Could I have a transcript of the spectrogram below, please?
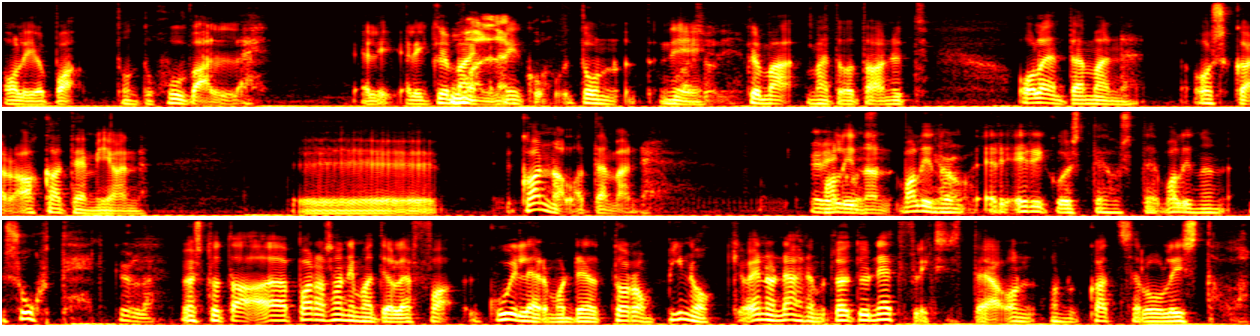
oli jopa tuntu hyvälle. Eli, eli kyllä mä, niin kuin, tun, niin, kyllä mä, mä tuota, nyt olen tämän Oscar Akatemian öö, kannalla tämän valinnan, valinnan joo. eri, erikoistehosteen valinnan suhteen. Kyllä. Myös tota, paras animaatioleffa Guillermo del Toron Pinocchio. En ole nähnyt, mutta löytyy Netflixistä ja on, on katselulistalla.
